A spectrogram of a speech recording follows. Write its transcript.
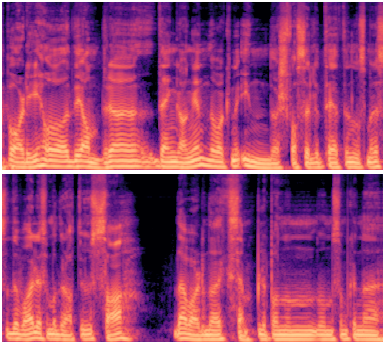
bare de. Og de andre den gangen, det var ikke noe innendørsfasilitet, noe som helst, så det var liksom å dra til USA. Der var det noen eksempler på noen, noen som kunne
